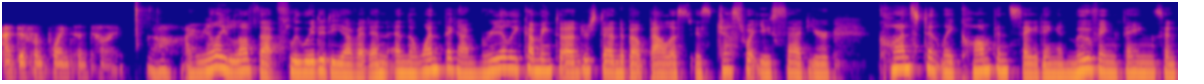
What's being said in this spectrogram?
at different points in time. Oh, I really love that fluidity of it. And and the one thing I'm really coming to understand about ballast is just what you said. You're constantly compensating and moving things and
